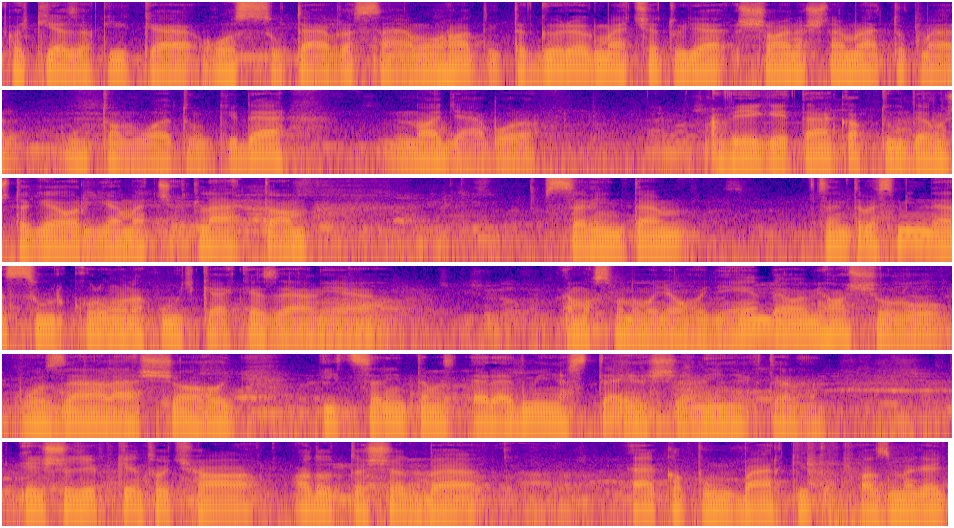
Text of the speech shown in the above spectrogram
hogy ki az, akikkel hosszú távra számolhat. Itt a görög meccset ugye sajnos nem láttuk, mert úton voltunk ide, nagyjából a végét elkaptuk, de most a Georgia meccset láttam. Szerintem, szerintem ezt minden szurkolónak úgy kell kezelnie, nem azt mondom, hogy ahogy én, de valami hasonló hozzáállással, hogy itt szerintem az eredmény az teljesen lényegtelen. És egyébként, hogyha adott esetben elkapunk bárkit, az meg egy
